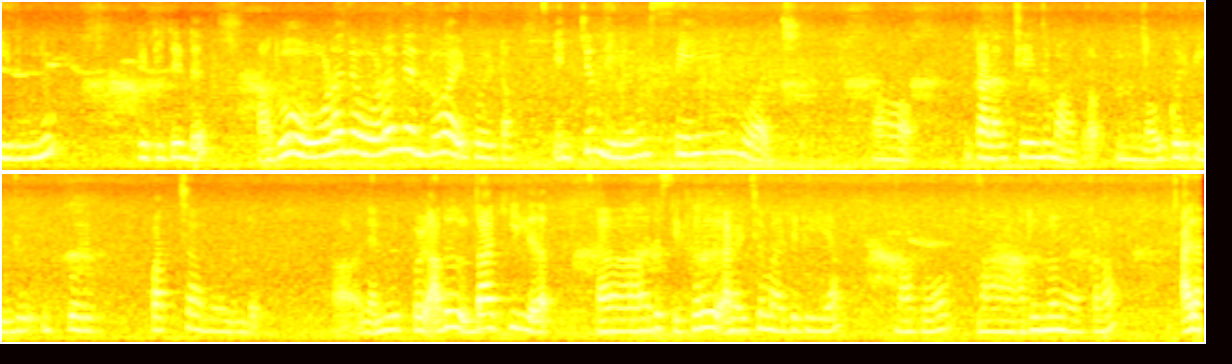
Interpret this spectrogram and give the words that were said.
ദിലുവിനും കിട്ടിയിട്ടുണ്ട്. അതും ഓളന്നെ ഓളന്നെ എന്തോ ആയിപ്പോയിട്ടോ. എനിക്കും ദിലുവിനും സെയിം വാച്ച് കളർ ചേഞ്ച് മാത്രം. അവൾക്കൊരു പിങ്ക് എനിക്കൊരു പച്ച തോന്നുന്നുണ്ട്. ഇപ്പോൾ അത് ഇതാക്കിയില്ല. അതിന്റെ സ്റ്റിക്കർ അഴിച്ച് മാറ്റിയിട്ടില്ല. അപ്പോൾ അതൊന്ന് നോക്കണം. അല്ല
